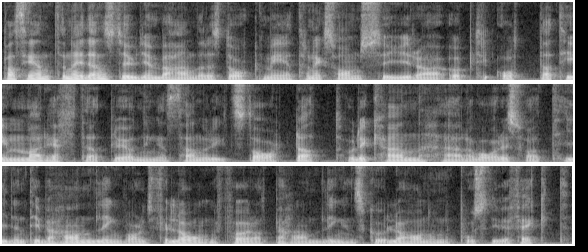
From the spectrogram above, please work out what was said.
Patienterna i den studien behandlades dock med tranexamsyra upp till 8 timmar efter att blödningen sannolikt startat och det kan här ha varit så att tiden till behandling varit för lång för att behandlingen skulle ha någon positiv effekt.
